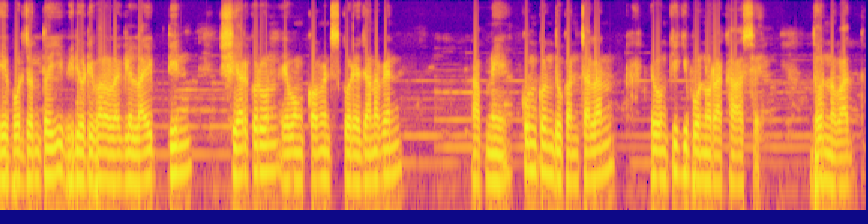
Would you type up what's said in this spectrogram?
এ পর্যন্তই। ভিডিওটি ভালো লাগলে লাইক দিন, শেয়ার করুন এবং কমেন্টস করে জানাবেন আপনি কোন কোন দোকান চালান এবং কি কি পণ্য রাখা আছে। ধন্যবাদ।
